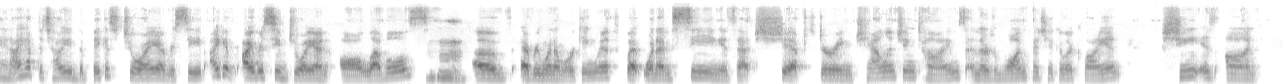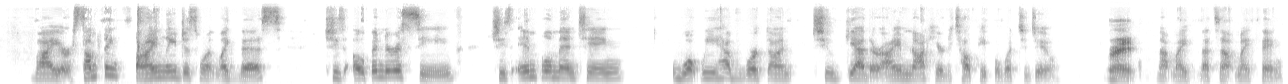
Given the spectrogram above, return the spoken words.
and I have to tell you, the biggest joy I receive, I get I receive joy on all levels Mhm. of everyone I'm working with, but what I'm seeing is that shift during challenging times. And there's one particular client, she is on fire. Something finally just went like this. She's open to receive. She's implementing what we have worked on together. I am not here to tell people what to do. Right. Not my that's not my thing.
